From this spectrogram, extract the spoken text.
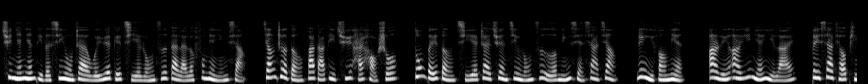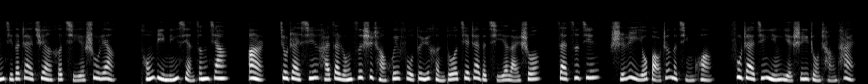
去年年底的信用债违约给企业融资带来了负面影响，江浙等发达地区还好说，东北等企业债券净融资额明显下降。另一方面，二零二一年以来，被下调评级的债券和企业数量同比明显增加。二，旧债新还在融资市场恢复，对于很多借债的企业来说，在资金实力有保证的情况，负债经营也是一种常态。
